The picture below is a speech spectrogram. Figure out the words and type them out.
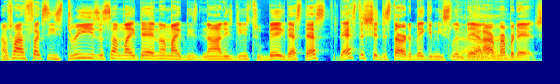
I'm trying to flex these threes or something like that, and I'm like, these nah, these jeans too big. That's that's that's the shit that started making me slim down. I remember that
